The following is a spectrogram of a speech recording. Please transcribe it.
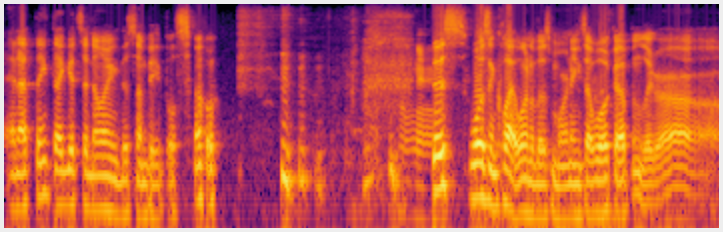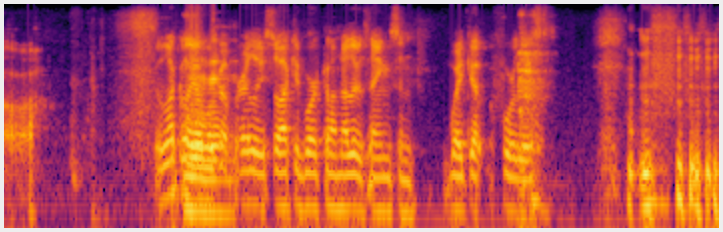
and I think that gets annoying to some people. So this wasn't quite one of those mornings. I woke up and was like, oh. So luckily, I woke up early so I could work on other things and wake up before this.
